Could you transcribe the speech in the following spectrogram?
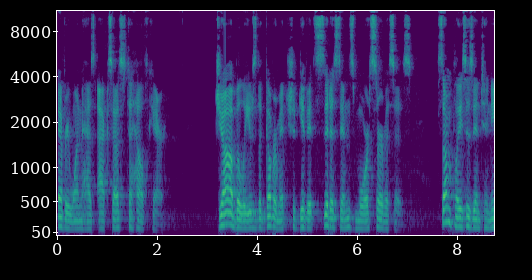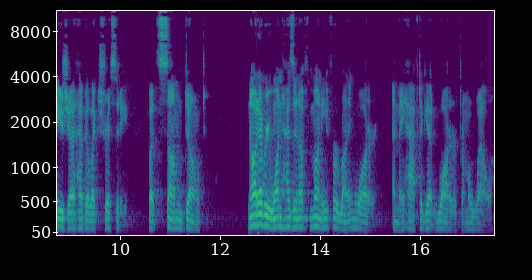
everyone has access to health care. Jah believes the government should give its citizens more services. Some places in Tunisia have electricity, but some don't. Not everyone has enough money for running water, and they have to get water from a well.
